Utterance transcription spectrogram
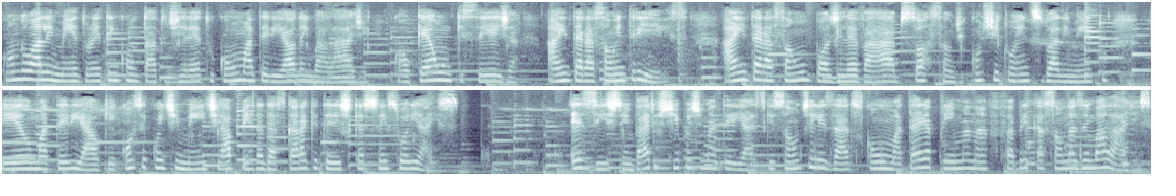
Quando o alimento entra em contato direto com o material da embalagem, qualquer um que seja, a interação entre eles. A interação pode levar à absorção de constituintes do alimento pelo material, que consequentemente à perda das características sensoriais. Existem vários tipos de materiais que são utilizados como matéria-prima na fabricação das embalagens,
